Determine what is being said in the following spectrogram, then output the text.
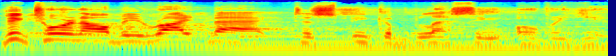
Victoria and I'll be right back to speak a blessing over you.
